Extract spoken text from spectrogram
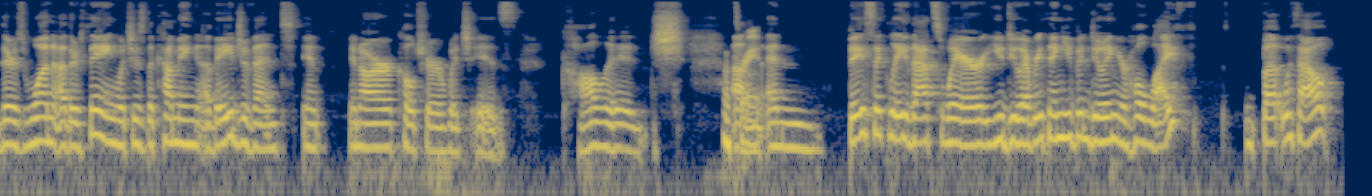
there's one other thing, which is the coming of age event in in our culture, which is college. That's um, right. And basically, that's where you do everything you've been doing your whole life, but without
